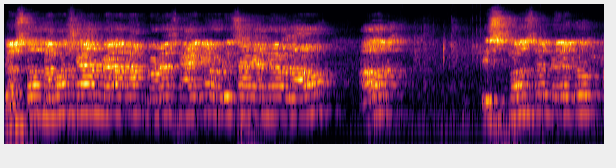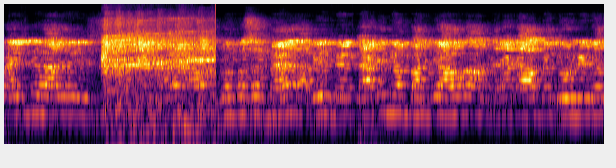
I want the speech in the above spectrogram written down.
दोस्तों, नमस्कार, मेरा नाम गणेश नायक है, उड़ीसा रहने वाला हूँ। और इस पे मेरे को पहले बार में अभी मैं प्लैटिनम बन गया होगा और मेरा डाल में दो लीटर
